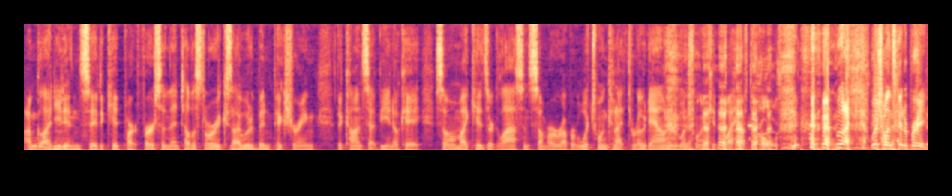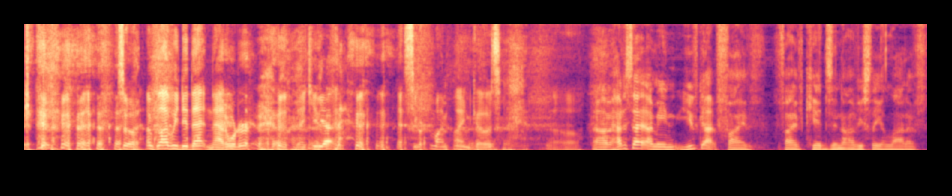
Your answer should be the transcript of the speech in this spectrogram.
I'm glad you didn't say the kid part first and then tell the story because I would have been picturing the concept being okay, some of my kids are glass and some are rubber. Which one can I throw down and which one can, do I have to hold? like, which one's going to break? so I'm glad we did that in that order. Thank you. Yeah. See where my mind goes. Uh, Um, how does that? I mean, you've got five five kids, and obviously a lot of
